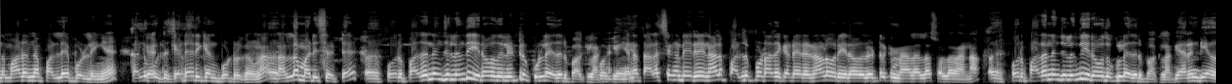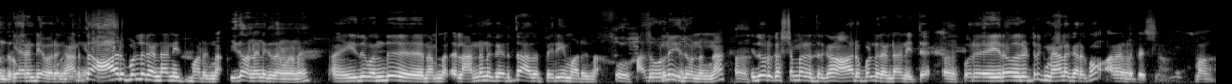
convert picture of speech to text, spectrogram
இந்த மாடு என்ன பல்லே போடலிங்க. போட்டுச்சு. கெடரிக்கன் போட்டிருக்கோம்னா. நல்ல மடி செட்டு. ஒரு பதினஞ்சுல இருந்து இருபது லிட்டருக்குள்ள எதிர்பார்க்கலாம். ஏன்னா தலைச்சம் கிடையிறதுனால பல்லு போடாத கிடையிறதுனால ஒரு இருபது லிட்டருக்கு மேல எல்லாம் சொல்ல வேணாம். ஒரு பதினஞ்சுல இருந்து இருபதுக்குள்ள எதிர்பார்க்கலாம் கேரண்டியா வந்துடும் கேரண்டியா வருங்க. அடுத்து ஆறு பல்லு ரெண்டாம் நீத்து மாடுங்கண்ணா. இதுவும் அண்ணனுக்கு தானே இது வந்து நம்ம இல்ல அண்ணனுக்கு எடுத்து அது பெரிய மாடுங்கண்ணா. ஓ அது ஒண்ணு இது ஒண்ணுங்கண்ணா. இது ஒரு கஸ்டமர் எடுத்திருக்காங்க. ஆறு பல்லு ரெண்டாம் நீத்து. ஒரு இருபது லிட்டருக்கு மேல கறக்கும். அண்ணன் பேசலாம். வாங்க.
